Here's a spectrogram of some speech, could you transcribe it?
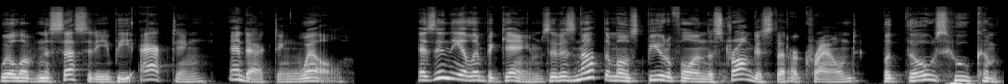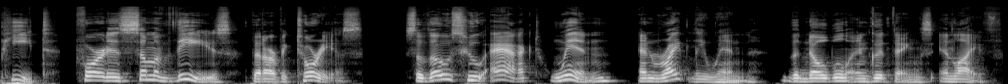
will of necessity be acting and acting well. As in the Olympic Games, it is not the most beautiful and the strongest that are crowned, but those who compete, for it is some of these that are victorious. So those who act win, and rightly win, the noble and good things in life.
